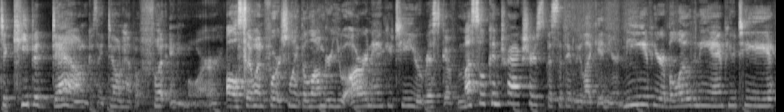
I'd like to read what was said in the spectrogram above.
to keep it down because I don't have a foot anymore. Also, unfortunately, the longer you are an amputee, your risk of muscle contractures, specifically like in your knee if you're a below the knee amputee,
